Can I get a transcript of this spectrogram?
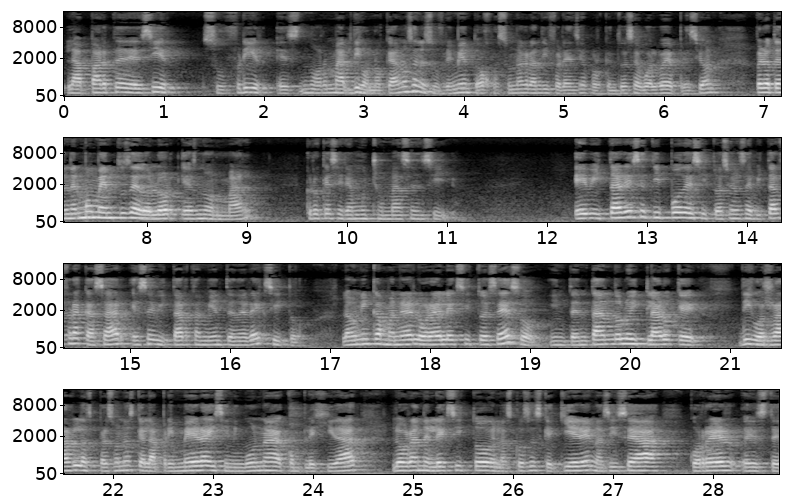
la parte de decir, sufrir es normal. Digo, no quedarnos en el sufrimiento, ojo, es una gran diferencia porque entonces se vuelve depresión, pero tener momentos de dolor es normal, creo que sería mucho más sencillo evitar ese tipo de situaciones, evitar fracasar, es evitar también tener éxito. La única manera de lograr el éxito es eso, intentándolo y claro que digo, es raro las personas que a la primera y sin ninguna complejidad logran el éxito en las cosas que quieren, así sea correr este,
